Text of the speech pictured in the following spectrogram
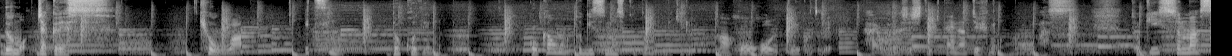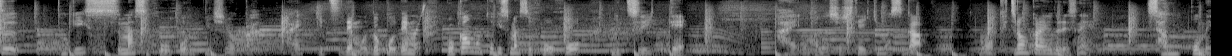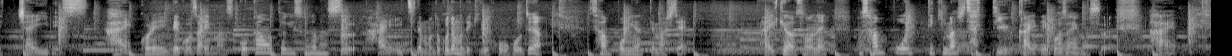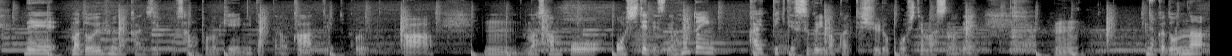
どうも、ジャックです。今日はいつもどこでも五感を研ぎ澄ますことのできる、まあ、方法ということで、はい、お話ししていきたいなというふうに思います。研ぎ澄ます、研ぎ澄ます方法にしようか。はい、いつでもどこでも五感を研ぎ澄ます方法について、はい、お話ししていきますが、もう結論から言うとですね、散歩めっちゃいいです。はい、これでございます。五感を研ぎ澄ます、はい、いつでもどこでもできる方法というのは散歩になってまして、はい、今日はそのね、散歩行ってきましたっていう回でございます。はい。で、まあ、どういう風な感じでこう散歩の経緯に至ったのかっていうところとか、うん、まあ、散歩をしてですね、本当に帰ってきてすぐ今こうやって収録をしてますので、うん、なんかどんな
